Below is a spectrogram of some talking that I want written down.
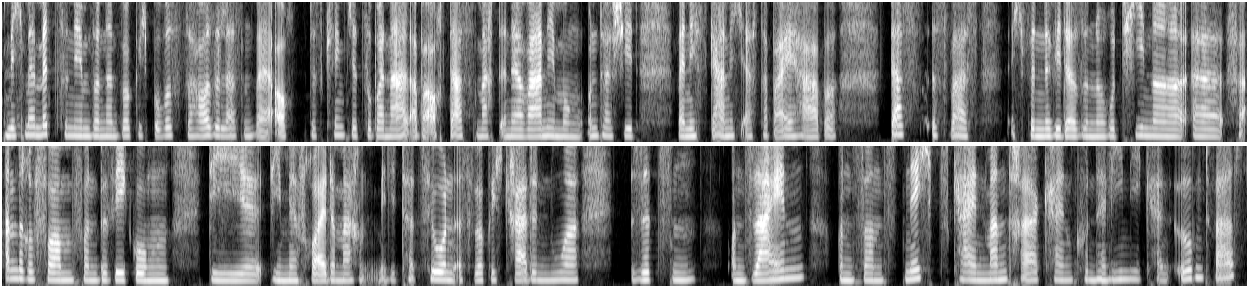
nicht mehr mitzunehmen, sondern wirklich bewusst zu Hause lassen, weil auch, das klingt jetzt so banal, aber auch das macht in der Wahrnehmung einen Unterschied, wenn ich es gar nicht erst dabei habe. Das ist was, ich finde wieder so eine Routine äh, für andere Formen von Bewegungen, die, die mir Freude machen. Meditation ist wirklich gerade nur sitzen und sein und sonst nichts, kein Mantra, kein Kundalini, kein irgendwas,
